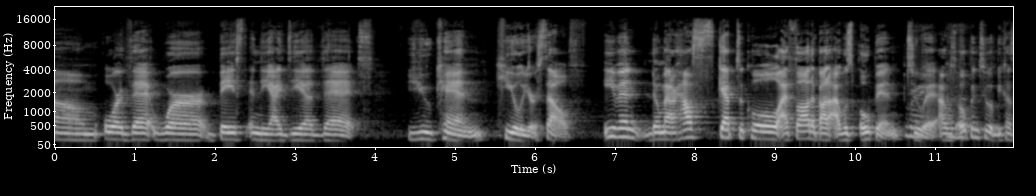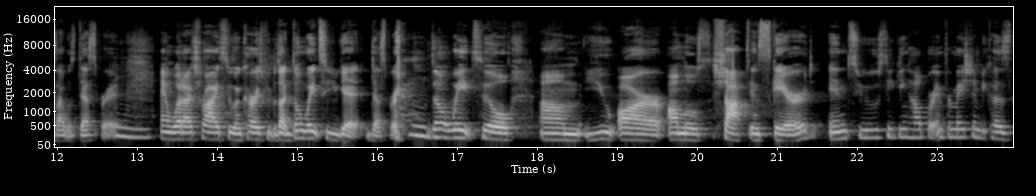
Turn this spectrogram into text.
um, or that were based in the idea that you can heal yourself. Even no matter how skeptical I thought about it, I was open to Right. it. I was open to it because I was desperate. Mm. And what I try to encourage people like, don't wait till you get desperate. Mm-hmm. don't wait till um, you are almost shocked and scared into seeking help or information because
